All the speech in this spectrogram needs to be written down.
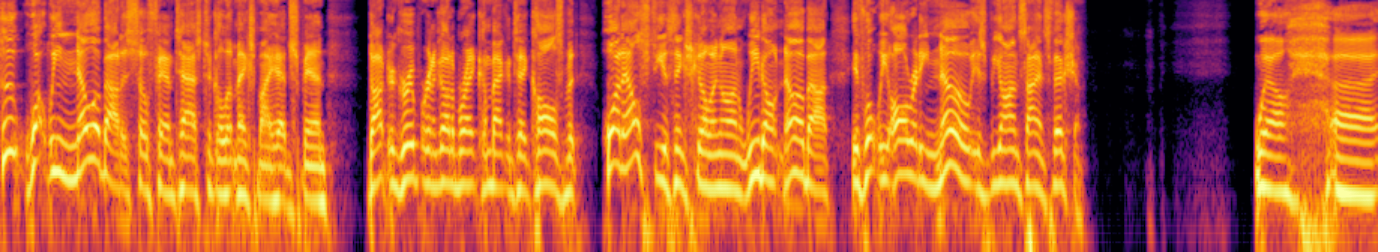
who, what we know about is so fantastical it makes my head spin. Dr. Group, we're going to go to break, come back and take calls. But what else do you think's going on we don't know about if what we already know is beyond science fiction? Well, uh,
